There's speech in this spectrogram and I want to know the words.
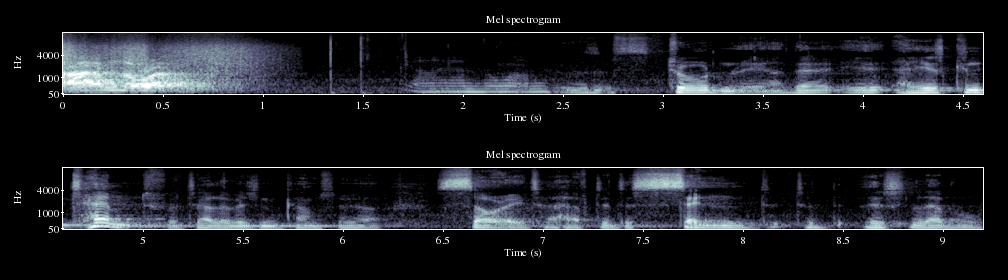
I am the one. I am the one. It was extraordinary. Uh, His contempt for television comes from, uh, sorry to have to descend to this level,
